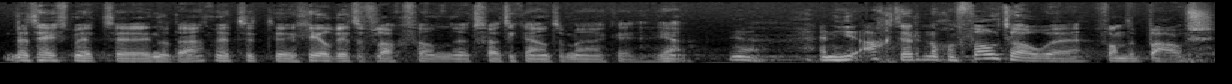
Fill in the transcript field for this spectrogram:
Dat heeft met, uh, inderdaad met het uh, geel-witte vlag van het Vaticaan te maken, ja. Ja. En hierachter nog een foto uh, van de paus.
